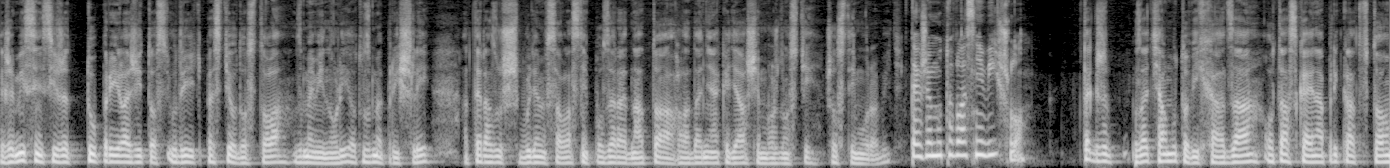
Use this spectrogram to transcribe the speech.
Takže myslím si, že tú príležitosť udrieť pestiou do stola sme minuli, o tu sme prišli a teraz už budeme sa vlastne pozerať na to a hľadať nejaké ďalšie možnosti, čo s tým urobiť. Takže mu to vlastne vyšlo. Takže zatiaľ mu to vychádza. Otázka je napríklad v tom,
